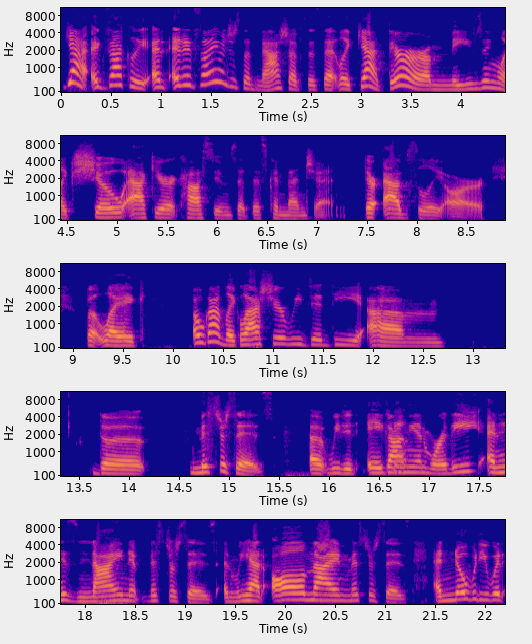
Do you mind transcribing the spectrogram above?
Yeah, exactly. And and it's not even just the mashups, it's that like, yeah, there are amazing like show accurate costumes at this convention. There absolutely are. But like, oh god, like last year we did the um the mistresses. Uh, we did Aegon the Unworthy and his nine mistresses, and we had all nine mistresses, and nobody would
